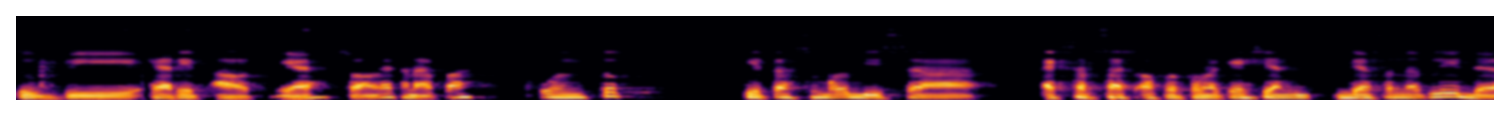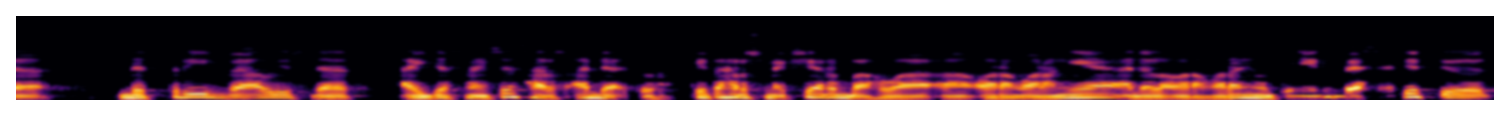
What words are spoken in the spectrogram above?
to be carried out ya. Soalnya kenapa? Untuk kita semua bisa exercise open communication, definitely the the three values that I just mentioned harus ada tuh. Kita harus make sure bahwa uh, orang-orangnya adalah orang-orang yang punya the best attitude,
